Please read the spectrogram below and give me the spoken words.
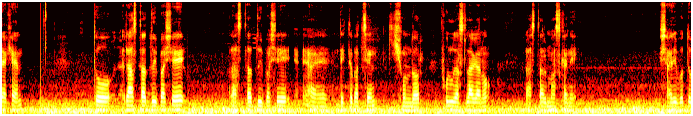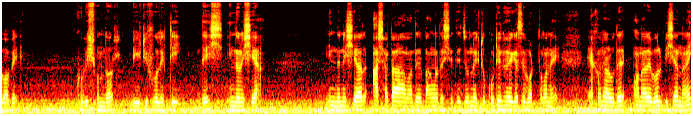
দেখেন, তো রাস্তার দুই পাশে রাস্তার দুই পাশে দেখতে পাচ্ছেন কি সুন্দর ফুল গাছ লাগানো। রাস্তার মাঝখানে সারিবদ্ধভাবে খুবই সুন্দর বিউটিফুল একটি দেশ, ইন্দোনেশিয়া। ইন্দোনেশিয়ার আসাটা আমাদের বাংলাদেশিদের জন্য একটু কঠিন হয়ে গেছে বর্তমানে। এখন আর ওদের অনারেবল ভিসা নাই,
